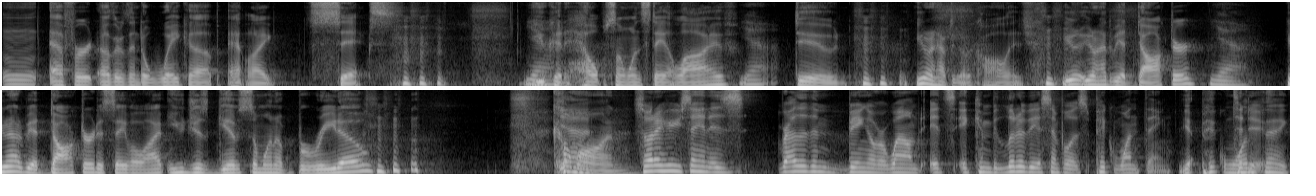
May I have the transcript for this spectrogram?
mm, effort other than to wake up at like six. You could help someone stay alive. Yeah. Dude, you don't have to go to college. You, you don't have to be a doctor. Yeah. You don't have to be a doctor to save a life. You just give someone a burrito. Come Yeah. on. So what I hear you saying is rather than being overwhelmed, it's it can be literally as simple as pick one thing. Yeah, pick one do, thing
